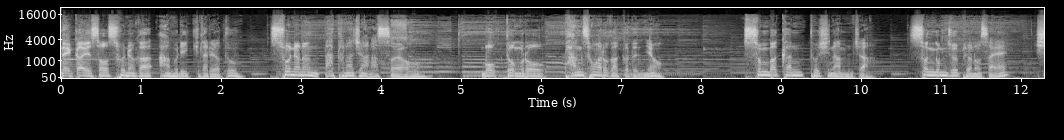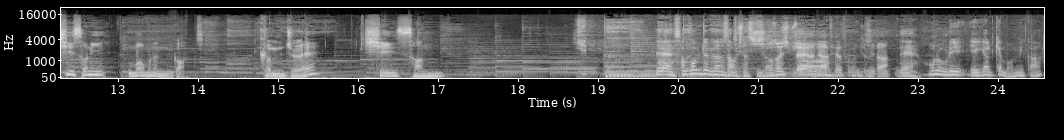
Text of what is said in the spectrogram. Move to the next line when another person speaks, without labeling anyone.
내과에서 소녀가 아무리 기다려도 소녀는 나타나지 않았어요. 목동으로 방송하러 갔거든요. 순박한 도시 남자 손금주 변호사의 시선이 머무는 곳 금주의 시선
네, 성범준 변호사 오셨습니다. 어서 오십시오.
네, 안녕하세요. 서문주입니다.
네, 오늘 우리 얘기할 게 뭡니까?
